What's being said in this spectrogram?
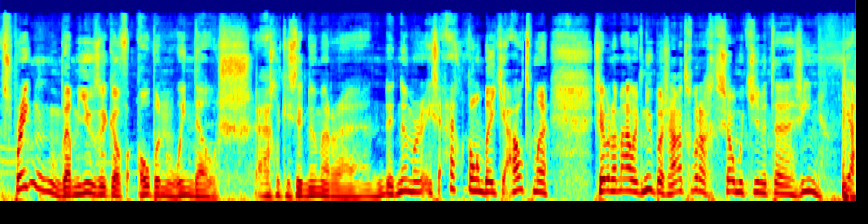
Spring, the Music of Open Windows. Eigenlijk is dit nummer, dit nummer is eigenlijk al een beetje oud, maar ze hebben hem eigenlijk nu pas uitgebracht. Zo moet je het zien. Ja.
